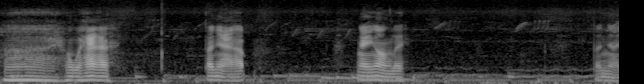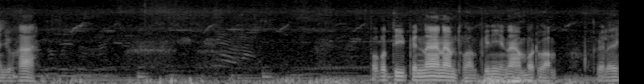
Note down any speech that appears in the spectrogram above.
เฮ้ยลงไปหาครับตาหยาครับง่ายง่องเลยตาหยาอยู่ค่ะ ปกติเป็นหน้าน้ำถ่วมปีนี้น้ำบ่ถ่วมก็เลย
